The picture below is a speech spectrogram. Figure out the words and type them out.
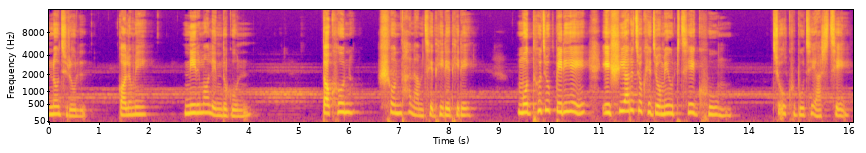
নজরুল কলমে নির্মল ইন্দুগুণ তখন সন্ধ্যা নামছে ধীরে ধীরে। মধ্যযুগ পেরিয়ে এশিয়ার চোখে জমে উঠছে ঘুম। চোখ বুঝে আসছে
